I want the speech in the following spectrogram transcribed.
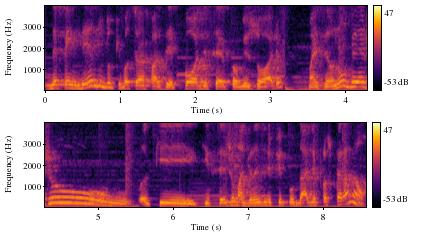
dependendo do que você vai fazer, pode ser provisório, mas eu não vejo que, que seja uma grande dificuldade de prosperar, não.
